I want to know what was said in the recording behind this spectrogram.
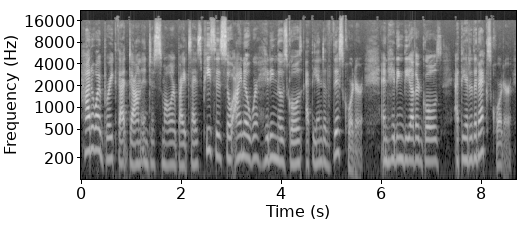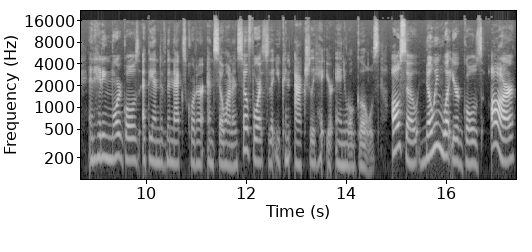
how do I break that down into smaller bite sized pieces so I know we're hitting those goals at the end of this quarter and hitting the other goals at the end of the next quarter and hitting more goals at the end of the next quarter and so on and so forth so that you can actually hit your annual goals. Also, knowing what your goals are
